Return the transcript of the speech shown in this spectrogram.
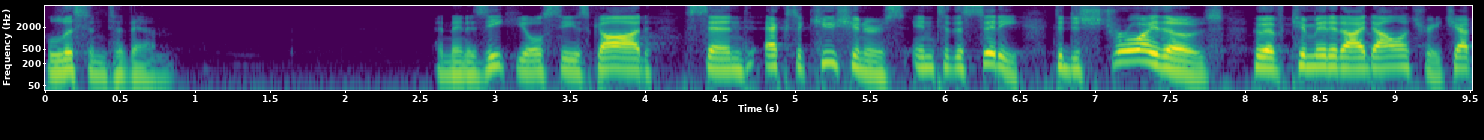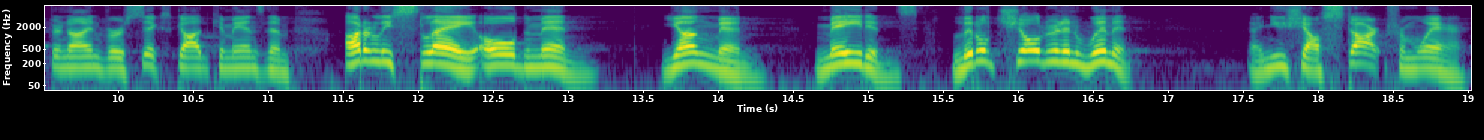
listen to them. And then Ezekiel sees God send executioners into the city to destroy those who have committed idolatry. Chapter 9, verse 6, God commands them utterly slay old men young men, maidens, little children, and women. And you shall start from where?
